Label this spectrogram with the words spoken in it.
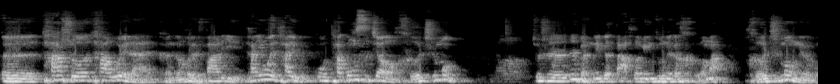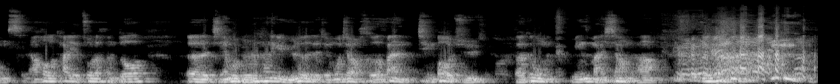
呃，他说他未来可能会发力，他因为他有他公司叫和之梦，就是日本那个大和民族那个和嘛，和之梦那个公司，然后他也做了很多呃节目，比如说他那个娱乐的节目叫盒饭情报局，呃，跟我们名字蛮像的啊，那个，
